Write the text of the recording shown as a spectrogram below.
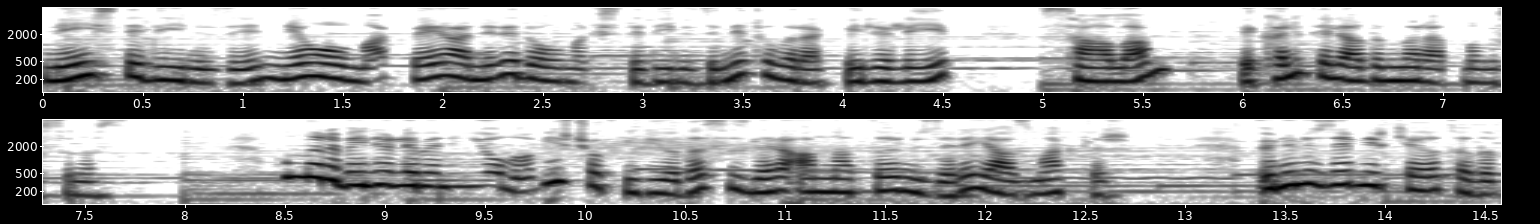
ne istediğinizi, ne olmak veya nerede olmak istediğinizi net olarak belirleyip sağlam ve kaliteli adımlar atmalısınız. Bunları belirlemenin yolu birçok videoda sizlere anlattığım üzere yazmaktır. Önünüze bir kağıt alıp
